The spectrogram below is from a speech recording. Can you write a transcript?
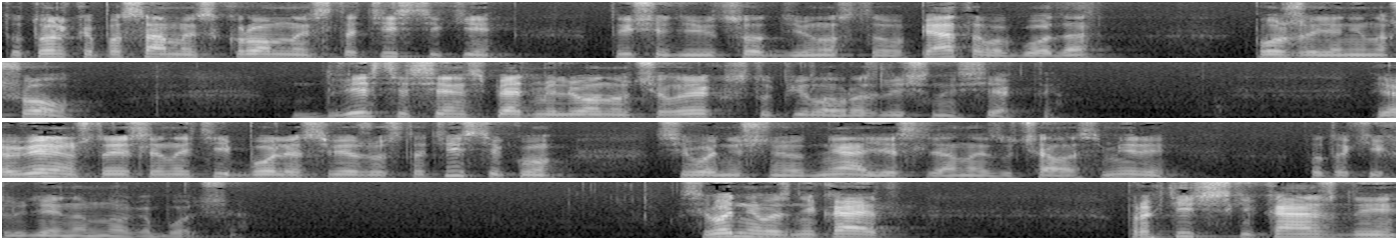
то только по самой скромной статистике 1995 года, позже я не нашел, 275 миллионов человек вступило в различные секты. Я уверен, что если найти более свежую статистику сегодняшнего дня, если она изучалась в мире, то таких людей намного больше. Сегодня возникает практически каждый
